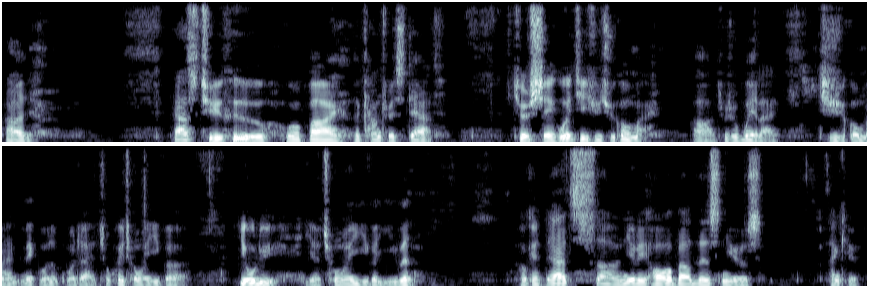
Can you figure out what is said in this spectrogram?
啊。As to who will buy the country's debt，就是谁会继续去购买啊？就是未来继续购买美国的国债，这会成为一个忧虑，也成为一个疑问。Okay, that's uh, nearly all about this news. Thank you.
